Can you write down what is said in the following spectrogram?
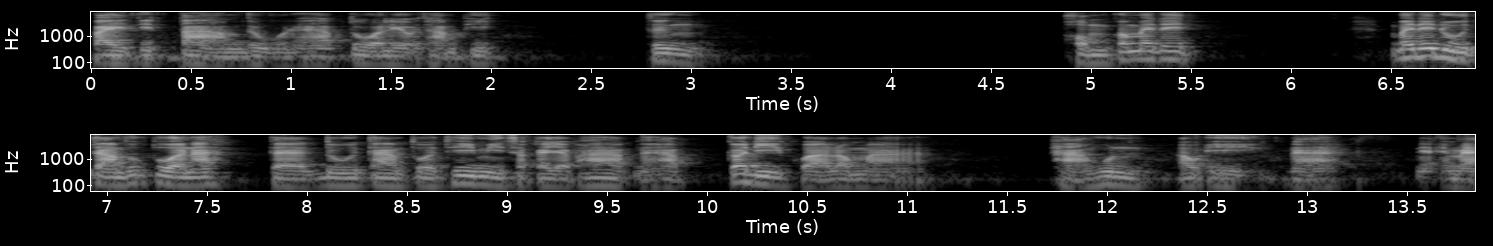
ไปติดตามดูนะครับ ตัวเรียวทม์พิก ซึ่ง ผมก็ไม่ได้ ไม่ได้ดูตามทุกตัวนะ แต่ดูตามตัวที่มีศักยภาพนะครับ ก็ดีกว่าเรามาหาหุ้นเอาเองนะ เนี่ยเห็นไหม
